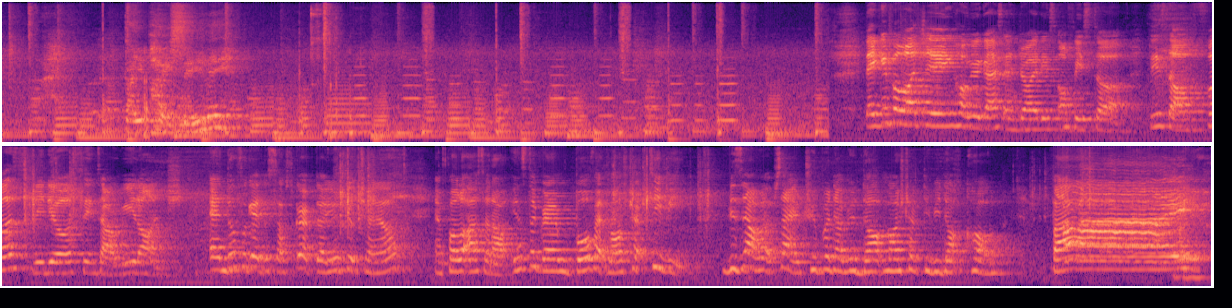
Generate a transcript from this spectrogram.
鸡皮死你！ Thank you for watching. Hope you guys enjoy this office tour. This is our first video since our relaunch. And don't forget to subscribe to our YouTube channel and follow us at our Instagram, both at Mousetrap TV. Visit our website at www.mousetraptv.com. Bye!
